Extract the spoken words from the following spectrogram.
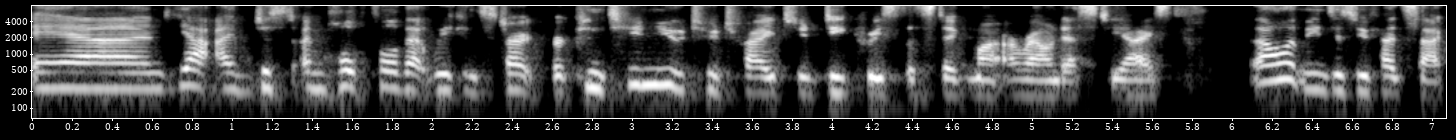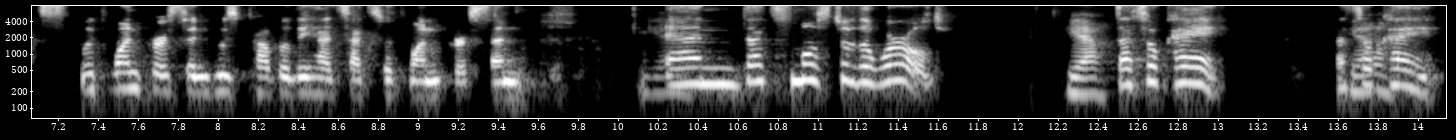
and yeah, I'm just I'm hopeful that we can start or continue to try to decrease the stigma around STIs. All it means is you've had sex with one person who's probably had sex with one person, yeah. and that's most of the world. Yeah, that's okay. That's yeah. okay.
